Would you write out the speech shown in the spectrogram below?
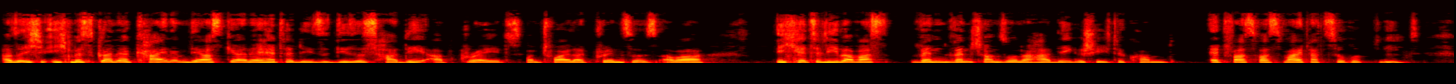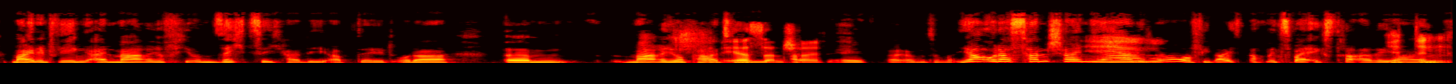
Also ich, ich missgönne keinem, der es gerne hätte, diese, dieses HD-Upgrade von Twilight Princess, aber ich hätte lieber was, wenn, wenn schon so eine HD-Geschichte kommt, etwas, was weiter zurückliegt. Meinetwegen ein Mario 64 HD Update oder ähm, Mario Party Air Sunshine. Update oder irgend sowas. Ja, oder Sunshine, ja, Ja, genau. Vielleicht noch mit zwei extra Arealen. Ja, dann-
